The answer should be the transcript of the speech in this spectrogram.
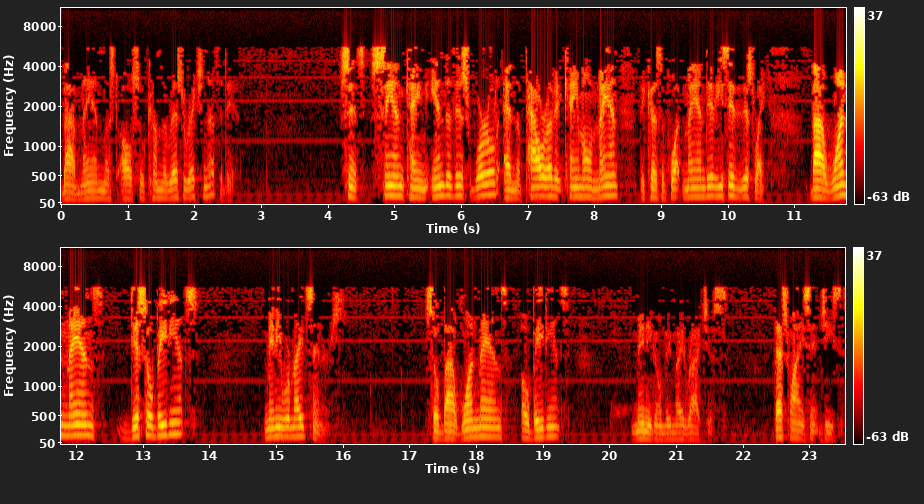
by man must also come the resurrection of the dead. Since sin came into this world and the power of it came on man because of what man did, he said it this way By one man's disobedience, many were made sinners. So by one man's obedience, many are going to be made righteous. That's why he sent Jesus.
